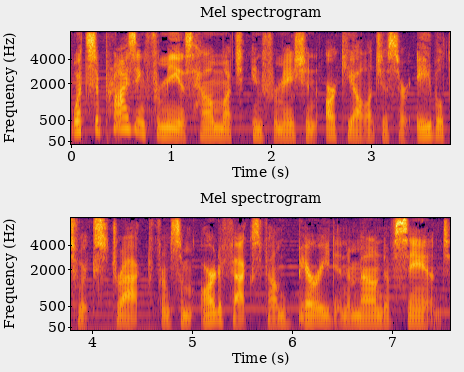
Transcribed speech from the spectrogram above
What's surprising for me is how much information archaeologists are able to extract from some artifacts found buried in a mound of sand.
